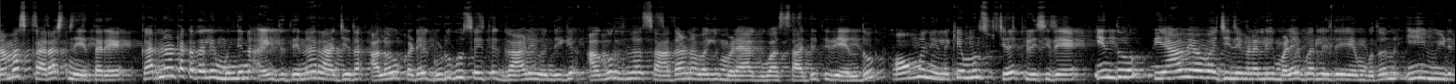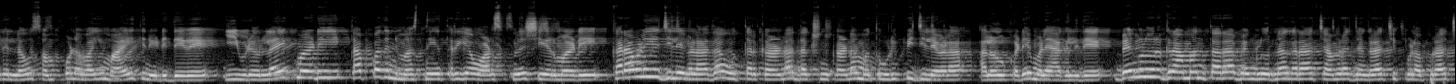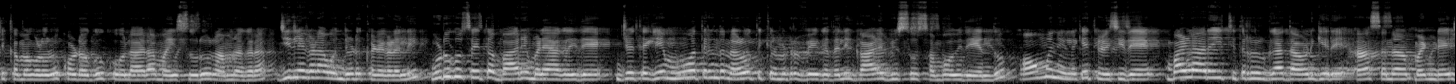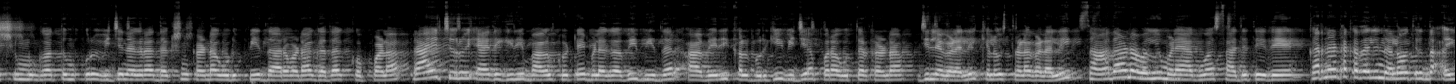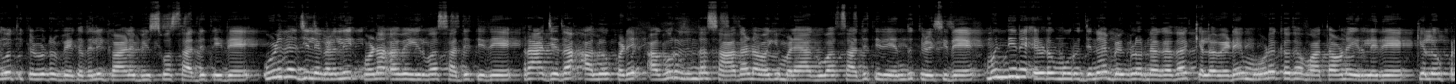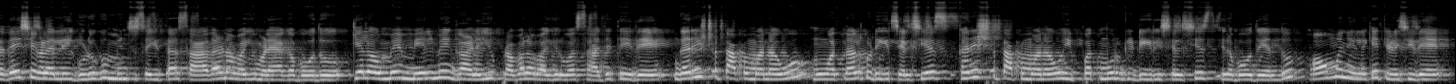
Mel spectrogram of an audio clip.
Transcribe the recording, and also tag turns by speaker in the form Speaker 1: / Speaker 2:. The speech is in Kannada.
Speaker 1: ನಮಸ್ಕಾರ ಸ್ನೇಹಿತರೆ. ಕರ್ನಾಟಕದಲ್ಲಿ ಮುಂದಿನ ಐದು ದಿನ ರಾಜ್ಯದ ಹಲವು ಕಡೆ ಗುಡುಗು ಸಹಿತ ಗಾಳಿಯೊಂದಿಗೆ ಅಗುರದಿಂದ ಸಾಧಾರಣವಾಗಿ ಮಳೆಯಾಗುವ ಸಾಧ್ಯತೆ ಇದೆ ಎಂದು ಹವಾಮಾನ ಇಲಾಖೆ ಮುನ್ಸೂಚನೆ ತಿಳಿಸಿದೆ. ಇಂದು ಯಾವ್ಯಾವ ಜಿಲ್ಲೆಗಳಲ್ಲಿ ಮಳೆ ಬರಲಿದೆ ಎಂಬುದನ್ನು ಈ ವಿಡಿಯೋದಲ್ಲಿ ನಾವು ಸಂಪೂರ್ಣವಾಗಿ ಮಾಹಿತಿ ನೀಡಿದ್ದೇವೆ. ಈ ವಿಡಿಯೋ ಲೈಕ್ ಮಾಡಿ, ತಪ್ಪದ ನಿಮ್ಮ ಸ್ನೇಹಿತರಿಗೆ ವಾಟ್ಸ್ಆಪ್ನಲ್ಲಿ ಶೇರ್ ಮಾಡಿ. ಕರಾವಳಿಯ ಜಿಲ್ಲೆಗಳಾದ ಉತ್ತರ ಕನ್ನಡ, ದಕ್ಷಿಣ ಕನ್ನಡ ಮತ್ತು ಉಡುಪಿ ಜಿಲ್ಲೆಗಳ ಹಲವು ಕಡೆ ಮಳೆಯಾಗಲಿದೆ. ಬೆಂಗಳೂರು ಗ್ರಾಮಾಂತರ, ಬೆಂಗಳೂರು ನಗರ, ಚಾಮರಾಜನಗರ, ಚಿಕ್ಕಬಳ್ಳಾಪುರ, ಚಿಕ್ಕಮಗಳೂರು ಕೊಡಗು, ಕೋಲಾರ, ಮೈಸೂರು, ರಾಮನಗರ ಜಿಲ್ಲೆಗಳ ಒಂದೆರಡು ಕಡೆಗಳಲ್ಲಿ ಗುಡುಗು ಸಹಿತ ಭಾರಿ ಮಳೆಯಾಗಲಿದೆ. ಜೊತೆಗೆ ಮೂವತ್ತರಿಂದ ನಲವತ್ತು ಕಿಲೋಮೀಟರ್ ವೇಗದಲ್ಲಿ ಗಾಳಿ ಬೀಸುವ ಸಂಭವವಿದೆ ಎಂದು ಹವಾಮಾನ ಇಲಾಖೆ ತಿಳಿಸಿದೆ. ಬಳ್ಳಾರಿ, ಚಿತ್ರದುರ್ಗ, ದಾವಣಗೆರೆ, ಹಾಸನ, ಮಂಡ್ಯ, ಶಿವಮೊಗ್ಗ, ತುಮಕೂರು, ವಿಜಯನಗರ, ದಕ್ಷಿಣ ಕನ್ನಡ, ಉಡುಪಿ, ಧಾರವಾಡ, ಗದಗ, ಕೊಪ್ಪಳ, ರಾಯಚೂರು, ಯಾದಗಿರಿ, ಬಾಗಲಕೋಟೆ, ಬೆಳಗಾವಿ, ಬೀದರ್, ಹಾವೇರಿ, ಕಲಬುರಗಿ, ವಿಜಯಪುರ, ಉತ್ತರ ಕನ್ನಡ ಜಿಲ್ಲೆಗಳಲ್ಲಿ ಕೆಲವು ಸ್ಥಳಗಳಲ್ಲಿ ಸಾಧಾರಣವಾಗಿ ಮಳೆಯಾಗುವ ಸಾಧ್ಯತೆ ಇದೆ. ಕರ್ನಾಟಕದಲ್ಲಿ ನಲವತ್ತರಿಂದ ಐವತ್ತು ಕಿಲೋಮೀಟರ್ ವೇಗದಲ್ಲಿ ಗಾಳಿ ಬೀಸುವ ಸಾಧ್ಯತೆ ಇದೆ. ಉಳಿದ ಜಿಲ್ಲೆಗಳಲ್ಲಿ ಒಣ ಹವೆ ಇರುವ ಸಾಧ್ಯತೆ ಇದೆ. ರಾಜ್ಯದ ಹಲವು ಕಡೆ ಹಗುರದಿಂದ ಸಾಧಾರಣವಾಗಿ ಮಳೆಯಾಗುವ ಸಾಧ್ಯತೆ ಇದೆ ಎಂದು ತಿಳಿಸಿದೆ. ಮುಂದಿನ ಎರಡು ಮೂರು ದಿನ ಬೆಂಗಳೂರು ನಗರದ ಕೆಲವೆಡೆ ಮೋಡಕದ ವಾತಾವರಣ ಇರಲಿದೆ. ಕೆಲವು ಪ್ರದೇಶಗಳಲ್ಲಿ ಗುಡುಗು ಮಿಂಚು ಸಹಿತ ಸಾಧಾರಣವಾಗಿ ಮಳೆಯಾಗಬಹುದು. ಕೆಲವೊಮ್ಮೆ ಮೇಲ್ಮೈ ಗಾಳಿಯು ಪ್ರಬಲವಾಗಿರುವ ಸಾಧ್ಯತೆ ಇದೆ. ಗರಿಷ್ಠ ತಾಪಮಾನವು ಮೂವತ್ನಾಲ್ಕು ಡಿಗ್ರಿ ಸೆಲ್ಸಿಯಸ್, ಕನಿಷ್ಠ ತಾಪಮಾನವು ಇಪ್ಪತ್ಮೂರು ಡಿಗ್ರಿ ಸೆಲ್ಸಿಯಸ್ ಇರಬಹುದು ಎಂದು ಹವಾಮಾನ ಇಲಾಖೆ ತಿಳಿಸಿದೆ.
